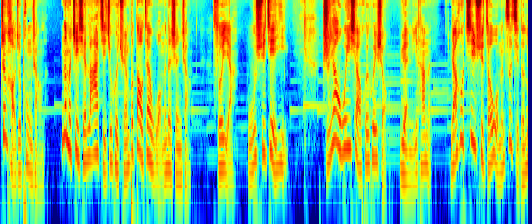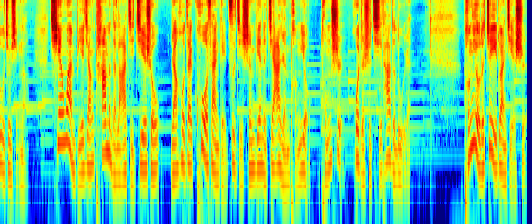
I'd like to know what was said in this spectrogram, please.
正好就碰上了，那么这些垃圾就会全部倒在我们的身上。所以啊，无需介意，只要微笑挥挥手，远离他们，然后继续走我们自己的路就行了。千万别将他们的垃圾接收，然后再扩散给自己身边的家人、朋友、同事或者是其他的路人。朋友的这一段解释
